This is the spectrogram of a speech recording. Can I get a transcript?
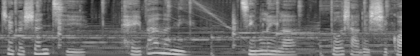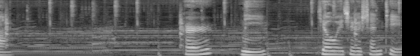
这个身体陪伴了你，经历了多少的时光，而。你又为这个身体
